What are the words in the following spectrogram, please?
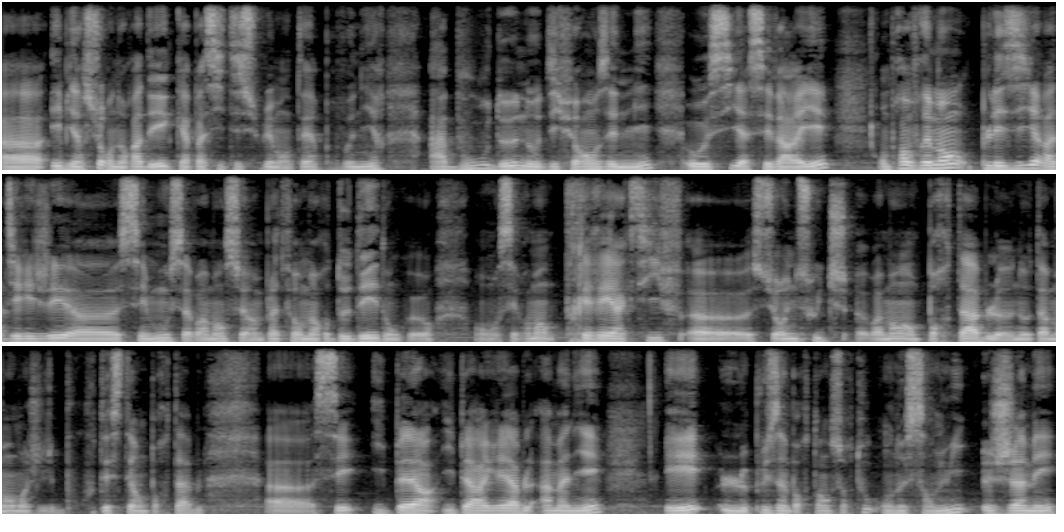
Euh, et bien sûr, on aura des capacités supplémentaires pour venir à bout de nos différents ennemis, aussi assez variés. On prend vraiment plaisir à diriger euh, ces mousses, vraiment c'est un platformer 2D, donc c'est vraiment très réactif sur une Switch vraiment en portable, notamment. Moi, j'ai beaucoup testé en portable. c'est hyper hyper agréable à manier. Et le plus important surtout, on ne s'ennuie jamais.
